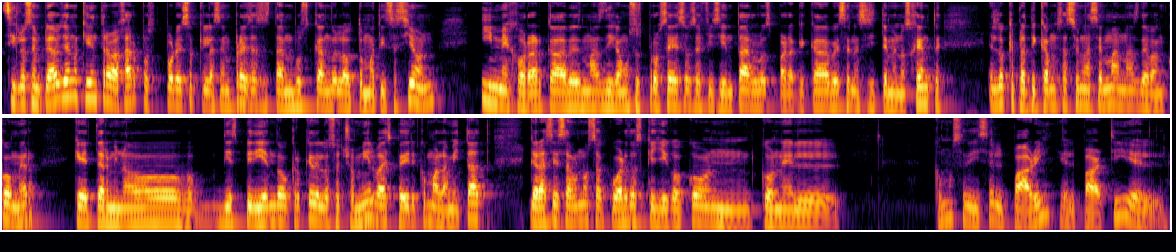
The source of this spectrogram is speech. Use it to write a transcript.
si los empleados ya no quieren trabajar, pues por eso que las empresas están buscando la automatización y mejorar cada vez más, digamos, sus procesos, eficientarlos para que cada vez se necesite menos gente. Es lo que platicamos hace unas semanas de Vancomer, que terminó despidiendo, creo que de los 8000 va a despedir como a la mitad, gracias a unos acuerdos que llegó con, con el, ¿cómo se dice? El party, el party, el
